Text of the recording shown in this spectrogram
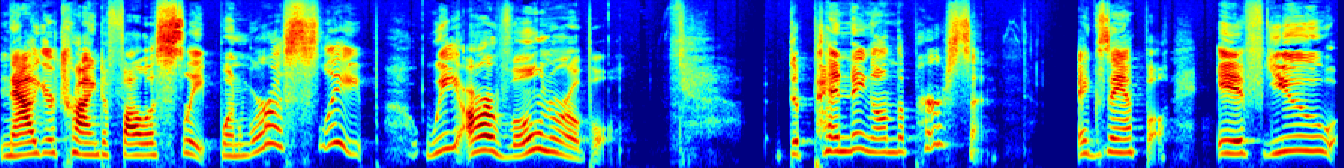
now you're trying to fall asleep, when we're asleep, we are vulnerable depending on the person. Example, if you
